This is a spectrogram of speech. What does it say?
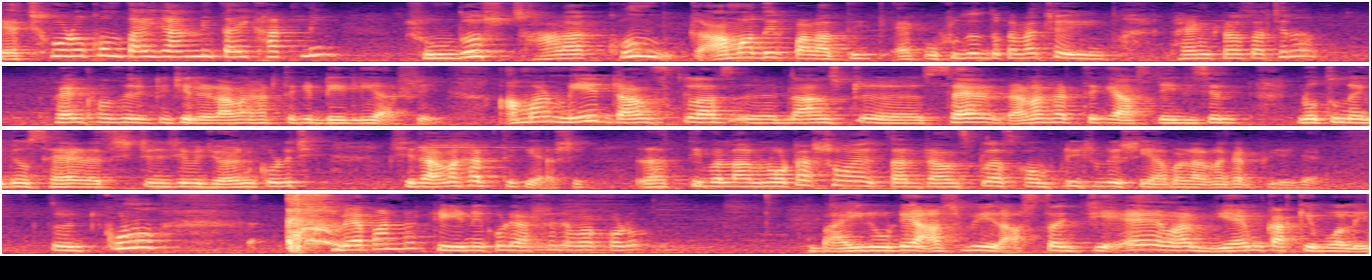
গেছো ওরকম, তাই জাননি, তাই খাটনি। সুন্দর, সারাক্ষণ আমাদের পাড়াতে, এক ওষুধের দোকান আছে, ওই ফ্যান ক্রাউস আছে না? ফ্যান ক্রাউসের একটি ছেলে রানাঘাট থেকে ডেলি আসে। আমার মেয়ের dance class dance sir Ranaghat থেকে আসছে রিসেন্ট নতুন একজন স্যার অ্যাসিস্ট্যান্ট হিসেবে জয়েন করেছে, সে রানাঘাট থেকে আসে। রাত্রিবেলা নটার সময় তার ডান্স ক্লাস কমপ্লিট হলে সে আবার রানাঘাট ফিরে যায়। তো কোনো ব্যাপার না, ট্রেনে করে আসা যাওয়া করো। বাই রোডে আসবে, রাস্তায় জ্যাম আর জ্যাম কাকে বলে?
